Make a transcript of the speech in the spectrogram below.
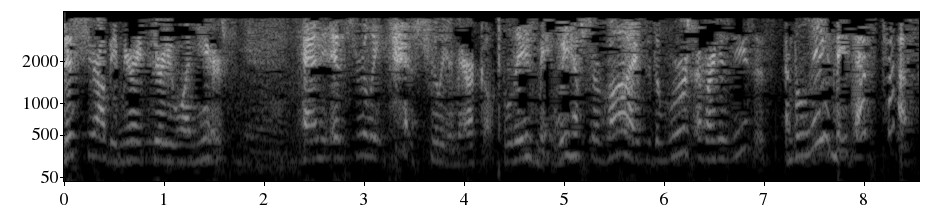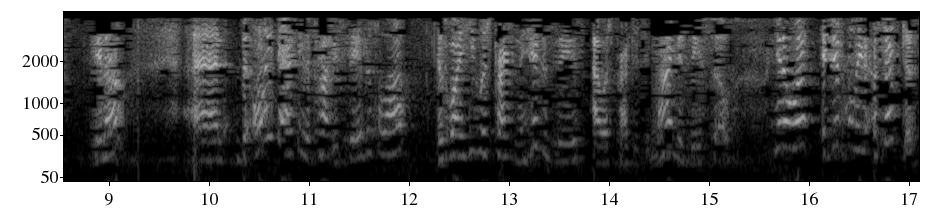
this year I'll be married 31 years. And it's really, it's truly a miracle. Believe me, we have survived the worst of our diseases. And believe me, that's tough, you know? And the only thing I think that probably saved us a lot is while he was practicing his disease, I was practicing my disease. So, you know what? It didn't really affect us,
